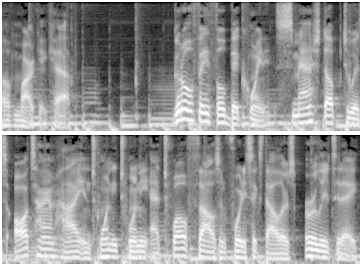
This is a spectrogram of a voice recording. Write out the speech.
of market cap. Good old faithful Bitcoin smashed up to its all time high in 2020 at $12,046 earlier today.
